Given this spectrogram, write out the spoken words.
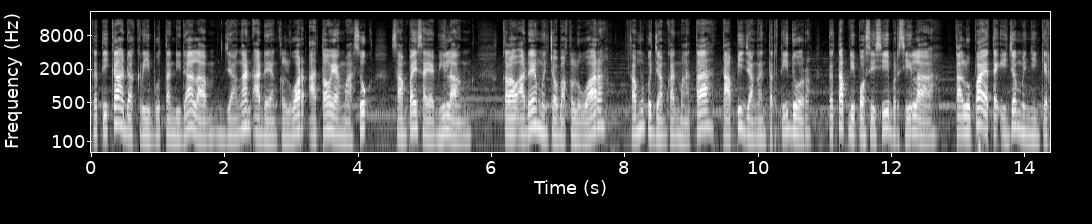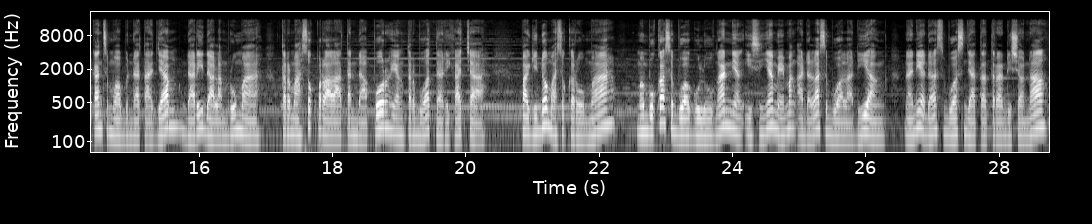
Ketika ada keributan di dalam, jangan ada yang keluar atau yang masuk sampai saya bilang. Kalau ada yang mencoba keluar, kamu pejamkan mata tapi jangan tertidur. Tetap di posisi bersila. Tak lupa Etek Ija menyingkirkan semua benda tajam dari dalam rumah, termasuk peralatan dapur yang terbuat dari kaca. Pak Gindo masuk ke rumah, membuka sebuah gulungan yang isinya memang adalah sebuah ladiang. Nah ini adalah sebuah senjata tradisional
